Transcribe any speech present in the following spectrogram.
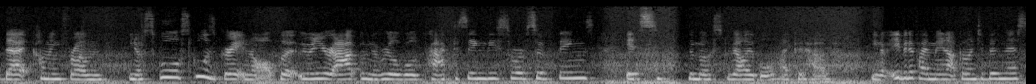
that coming from you know school school is great and all but when you're out in the real world practicing these sorts of things it's the most valuable i could have you know even if i may not go into business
